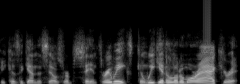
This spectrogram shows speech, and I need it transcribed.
because again, the sales rep is saying three weeks. Can we get a little more accurate?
